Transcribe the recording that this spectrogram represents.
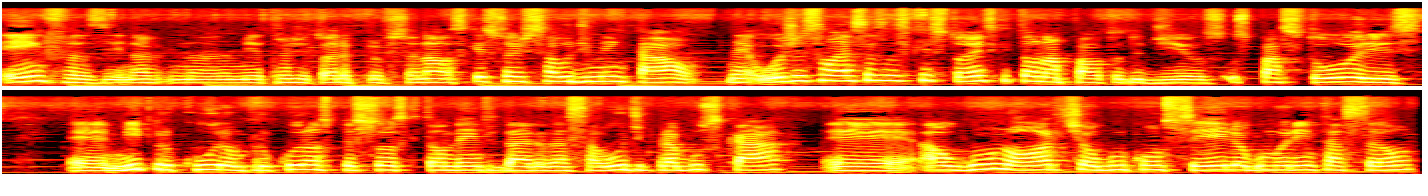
ênfase na, na, minha trajetória profissional, as questões de saúde mental. Né? Hoje são essas as questões que estão na pauta do dia. Os, os pastores é, me procuram, procuram as pessoas que estão dentro da área da saúde para buscar é, algum norte, algum conselho, alguma orientação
